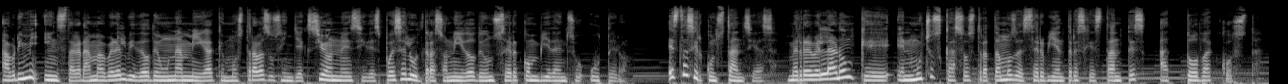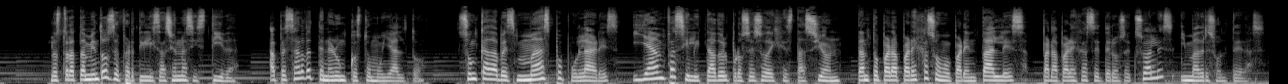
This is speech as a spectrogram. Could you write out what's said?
abrí mi Instagram a ver el video de una amiga que mostraba sus inyecciones y después el ultrasonido de un ser con vida en su útero. Estas circunstancias me revelaron que en muchos casos tratamos de ser vientres gestantes a toda costa. Los tratamientos de fertilización asistida, a pesar de tener un costo muy alto, son cada vez más populares y han facilitado el proceso de gestación tanto para parejas homoparentales, para parejas heterosexuales y madres solteras.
